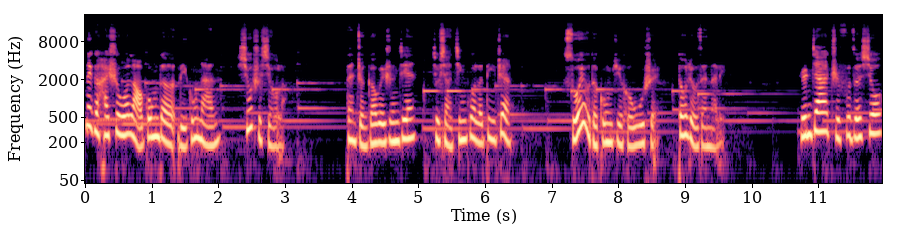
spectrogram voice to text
那个还是我老公的理工男修是修了，但整个卫生间就像经过了地震，所有的工具和污水都留在那里，人家只负责修，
